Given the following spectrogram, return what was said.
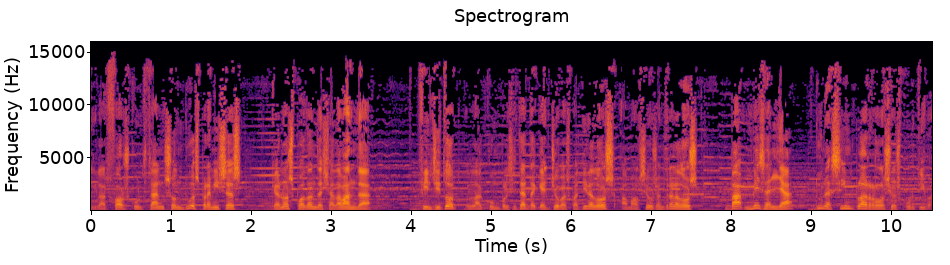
i l'esforç constant són dues premisses que no es poden deixar de banda. Fins i tot la complicitat d'aquests joves patinadors amb els seus entrenadors va més enllà d'una simple relació esportiva.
